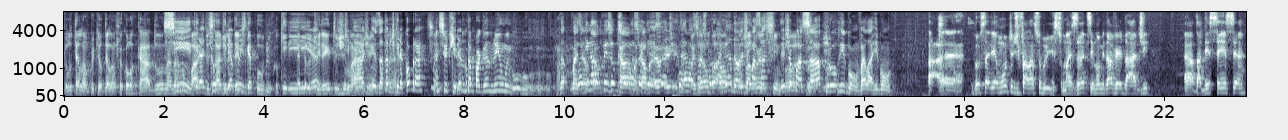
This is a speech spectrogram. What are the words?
pelo telão, porque o telão foi colocado na, na- Sim, no pátio queria- do estádio queria Davis, que é público. Queria é pelo direito de, imagem. Exatamente, é. queria cobrar. Mas se o time não tá pagando nenhum. o- o- o- Não, mas o é- Aguinaldo é- fez uma calma, observação calma. eu- interessante eu- com relação Mas é às um- propagandas. Não, deixa eu passar, deixa eu passar acho. pro Rigon. Vai lá, Rigon. Ah, é, gostaria muito de falar sobre isso, mas antes, em nome da verdade, ah, da decência,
